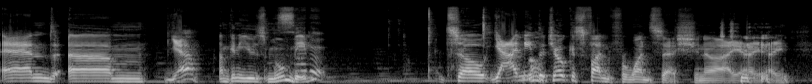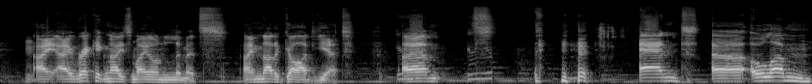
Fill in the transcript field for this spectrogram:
And um, yeah, I'm gonna use Said Moonbeam. It. So yeah, I mean Oh. the joke is fun for one sesh. You know, I I, I, I, I recognize my own limits. I'm not a god yet. Um, and uh, Olam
